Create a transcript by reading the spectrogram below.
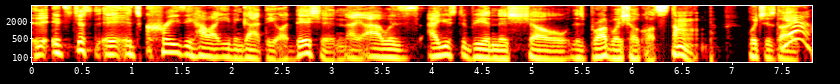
It's just. It's crazy how I even got the audition. I, I was. I used to be in this show, this Broadway show called Stomp, which is like Yeah.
